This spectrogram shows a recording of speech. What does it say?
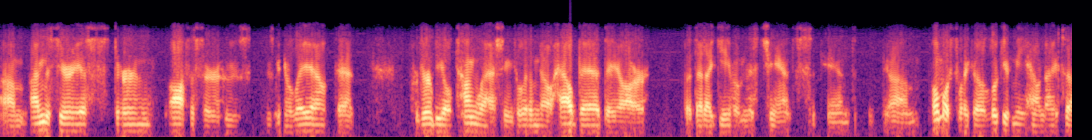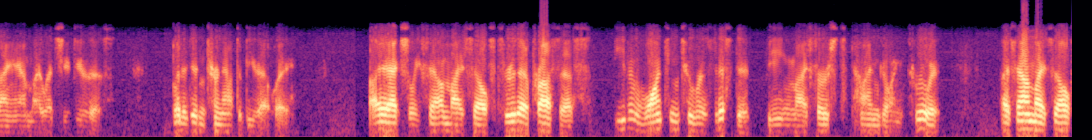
um, I'm the serious, stern officer who's who's going to lay out that proverbial tongue lashing to let them know how bad they are, but that I gave them this chance, and um, almost like a look at me, how nice I am, I let you do this. But it didn't turn out to be that way. I actually found myself through that process, even wanting to resist it, being my first time going through it. I found myself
